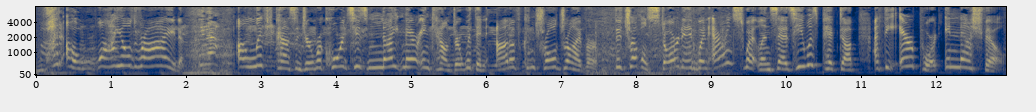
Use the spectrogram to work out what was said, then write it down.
What a wild ride! A Lyft passenger records his nightmare encounter with an out of control driver. The trouble started when Aaron Swetland says he was picked up at the airport in Nashville.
